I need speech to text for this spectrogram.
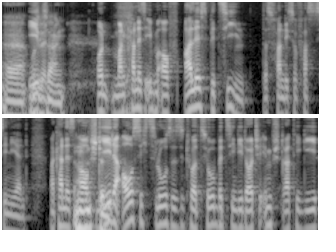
äh, muss eben. ich sagen. Und man kann es eben auf alles beziehen. Das fand ich so faszinierend. Man kann es mhm, auf stimmt. jede aussichtslose Situation beziehen, die deutsche Impfstrategie,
